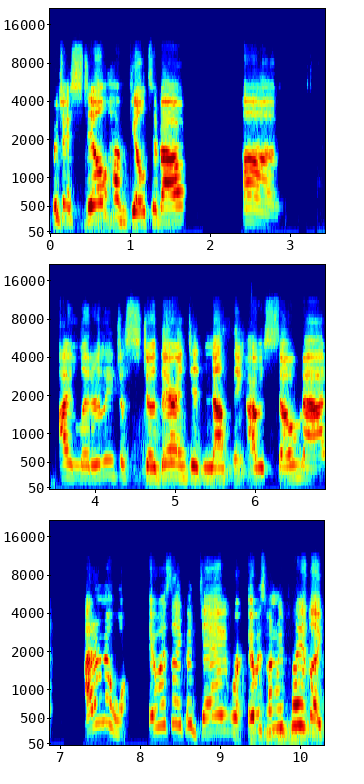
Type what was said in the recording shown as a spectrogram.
which I still have guilt about. Um, I literally just stood there and did nothing. I was so mad. I don't know. It was like a day where it was when we played like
